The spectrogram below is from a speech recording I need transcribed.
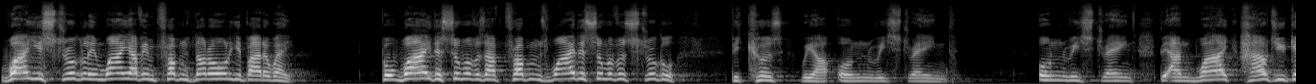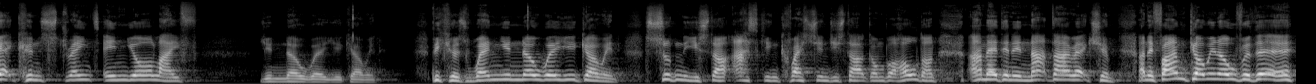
Why are you struggling? Why are you having problems? Not all of you, by the way. But why do some of us have problems? Why do some of us struggle? Because we are unrestrained. Unrestrained. And why? How do you get constraint in your life? You know where you're going. Because when you know where you're going, suddenly you start asking questions. You start going, but hold on, I'm heading in that direction. And if I'm going over there,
